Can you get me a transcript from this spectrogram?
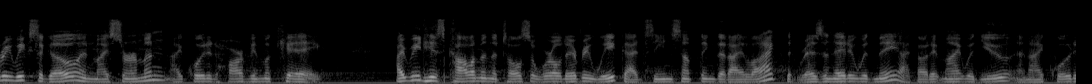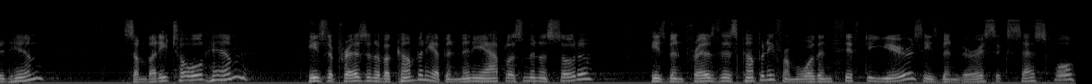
Three weeks ago in my sermon, I quoted Harvey Mackay. I read his column in the Tulsa World every week. I'd seen something that I liked that resonated with me. I thought it might with you, and I quoted him. Somebody told him. He's the president of a company up in Minneapolis, Minnesota. He's been president of this company for more than 50 years. He's been very successful.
